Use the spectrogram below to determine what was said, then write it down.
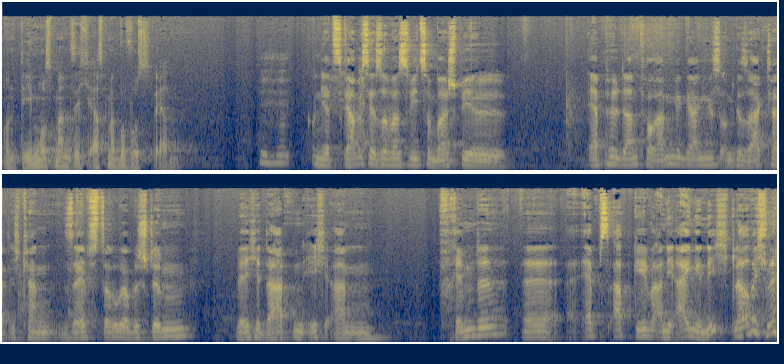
Und dem muss man sich erstmal bewusst werden. Mhm. Und jetzt gab es ja sowas wie zum Beispiel Apple dann vorangegangen ist und gesagt hat, ich kann selbst darüber bestimmen, welche Daten ich an fremde äh, Apps abgebe, an die eigene nicht, glaube ich. Ne?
